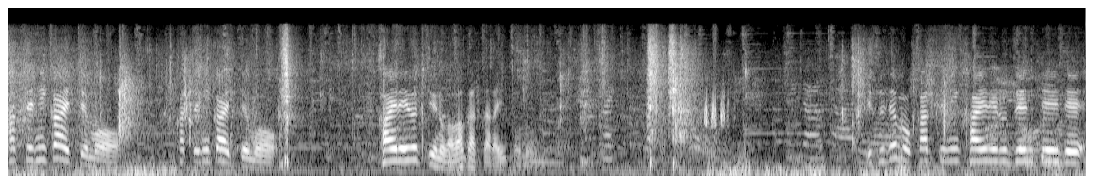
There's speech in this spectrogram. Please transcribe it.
勝手に帰っても勝手に帰っても帰れるっていうのが分かったらいいと思う。いつでも勝手に帰れる前提で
